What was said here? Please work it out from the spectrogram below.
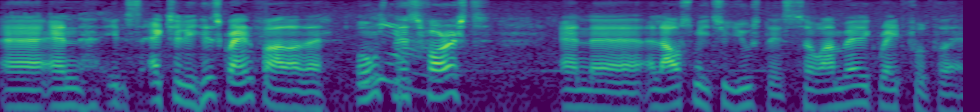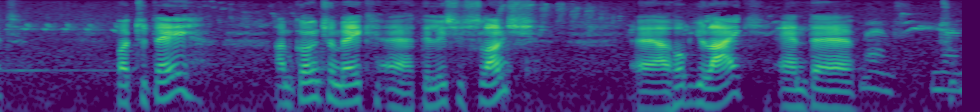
uh, and it's actually his grandfather that owns yeah. this forest and uh, allows me to use this. So I'm very grateful for that. But today I'm going to make a delicious lunch. Uh, I hope you like. And lunch.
